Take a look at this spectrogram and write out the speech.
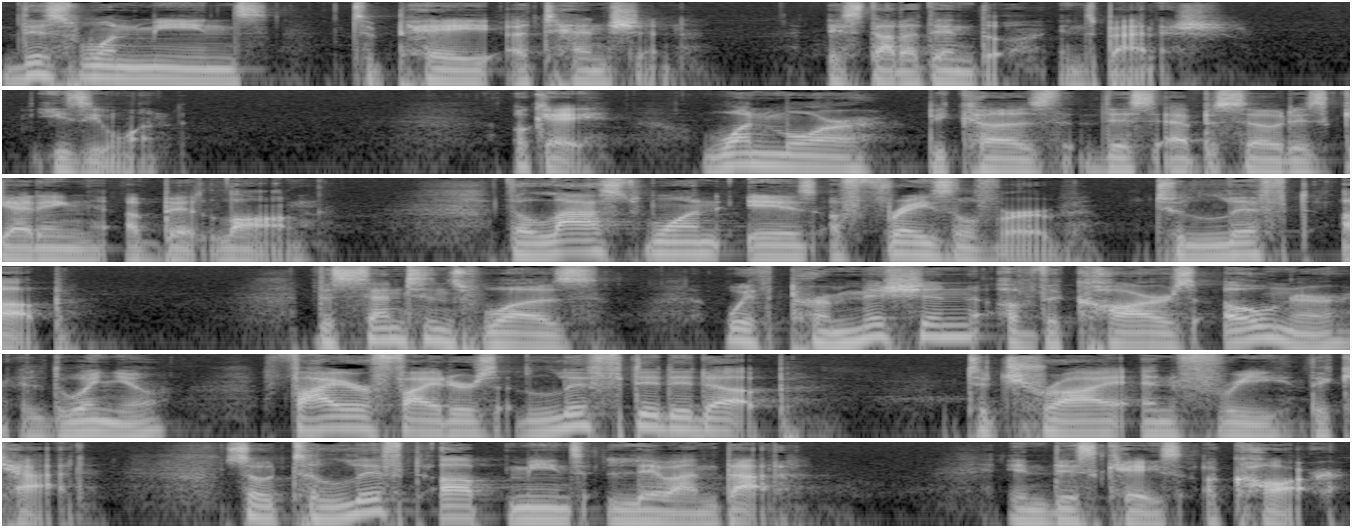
This one means to pay attention. Estar atento in Spanish. Easy one. Okay, one more because this episode is getting a bit long. The last one is a phrasal verb, to lift up. The sentence was With permission of the car's owner, el dueño, firefighters lifted it up to try and free the cat. So to lift up means levantar, in this case, a car.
